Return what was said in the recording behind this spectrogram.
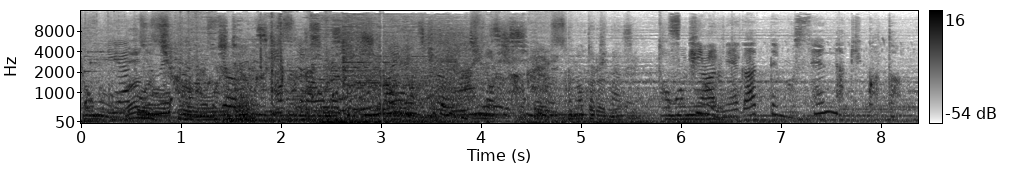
今日もいや我が力を押してやるその時に願ってもせんなきこと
